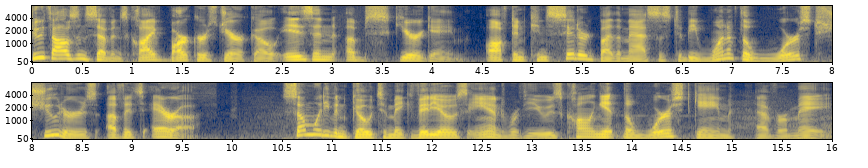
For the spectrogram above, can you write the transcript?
2007's Clive Barker's Jericho is an obscure game, often considered by the masses to be one of the worst shooters of its era. Some would even go to make videos and reviews calling it the worst game ever made.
